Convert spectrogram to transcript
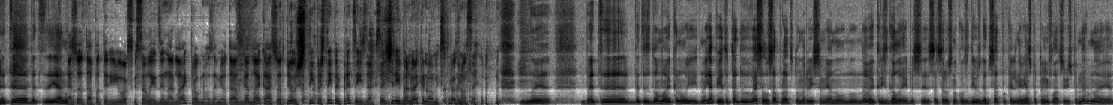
bet, bet, jā, nu. Esot tāpat arī joks, ka salīdzina ar laika prognozēm, jo tās gadu laikā esot kļuvušas stipri, stipri precīzākas atšķirībā no ekonomikas prognozēm. nu, jā. Bet, eh, bet es domāju, ka nu, nu, jāpiet tādu veselu saprātu tomēr visam. Ja? Nu, nu, nevajag krist galēji. Es, atceros, nu, kaut kādus divus gadus atpakaļ neviens par to inflāciju vispār nerunāja. Ja?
